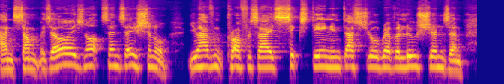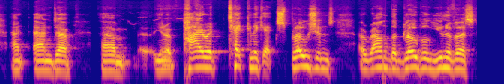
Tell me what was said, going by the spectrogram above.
And some say, "Oh, it's not sensational. You haven't prophesied sixteen industrial revolutions and and and." Uh, um, uh, you know, pyrotechnic explosions around the global universe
